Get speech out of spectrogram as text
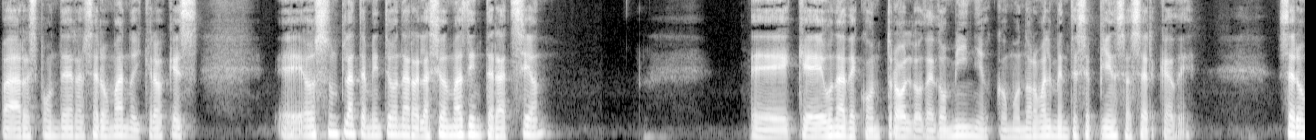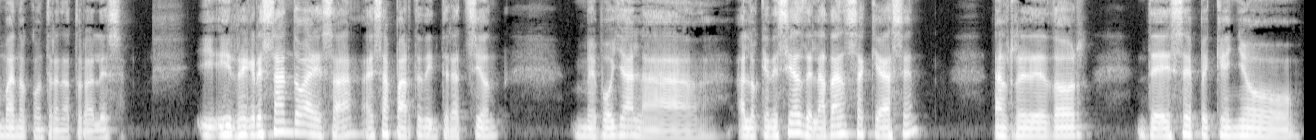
para responder al ser humano. Y creo que es, eh, es un planteamiento de una relación más de interacción eh, que una de control o de dominio, como normalmente se piensa acerca de ser humano contra naturaleza. Y, regresando a esa, a esa parte de interacción, me voy a la, a lo que decías de la danza que hacen alrededor de ese pequeño,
